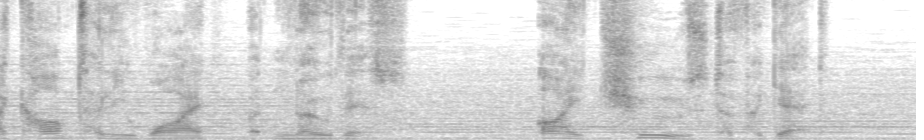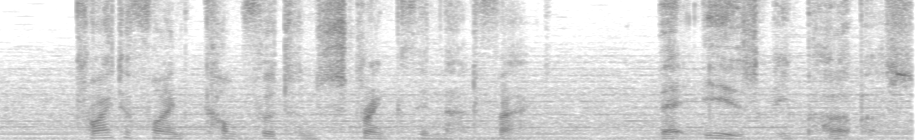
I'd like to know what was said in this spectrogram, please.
I can't tell you why, but know this. I choose to forget. Try to find comfort and strength in that fact. There is a purpose.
